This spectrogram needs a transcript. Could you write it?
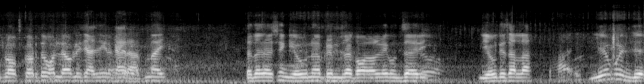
ब्लॉक करतो बोलले आपली चार्जिंग काय राहत नाही. त्याचं दर्शन घेऊन प्रेमचा कॉल आले कोणता घेऊ दे चालला ये म्हणजे.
